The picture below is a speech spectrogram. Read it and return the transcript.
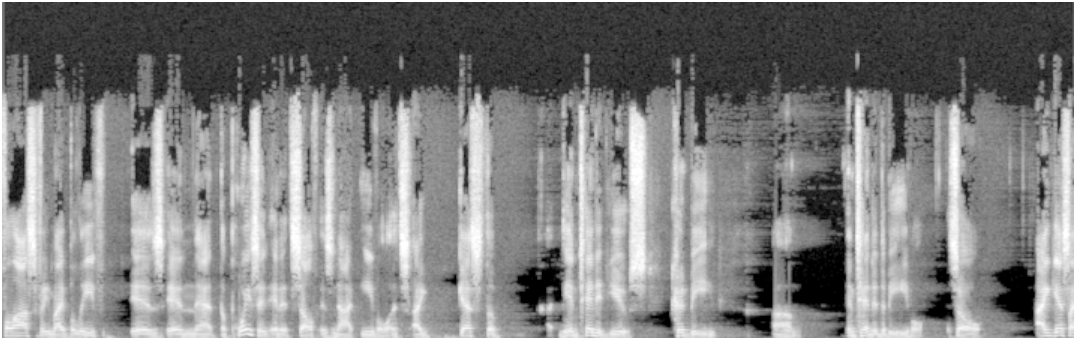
philosophy my belief is in that the poison in itself is not evil it's i guess the the intended use could be um, intended to be evil. So I guess I,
